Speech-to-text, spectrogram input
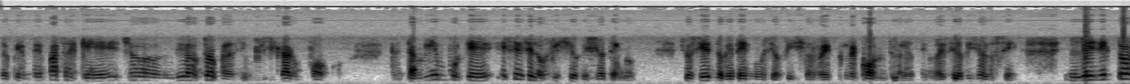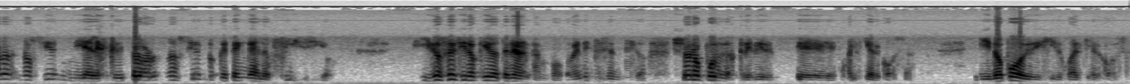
lo que me pasa es que yo digo doctor para simplificar un poco, también porque ese es el oficio que yo tengo. Yo siento que tengo ese oficio recontra, lo tengo, ese oficio lo sé. El director no siento, ni el escritor no siento que tenga el oficio. Y no sé si lo quiero tener tampoco, en este sentido. Yo no puedo escribir eh, cualquier cosa. Y no puedo dirigir cualquier cosa.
